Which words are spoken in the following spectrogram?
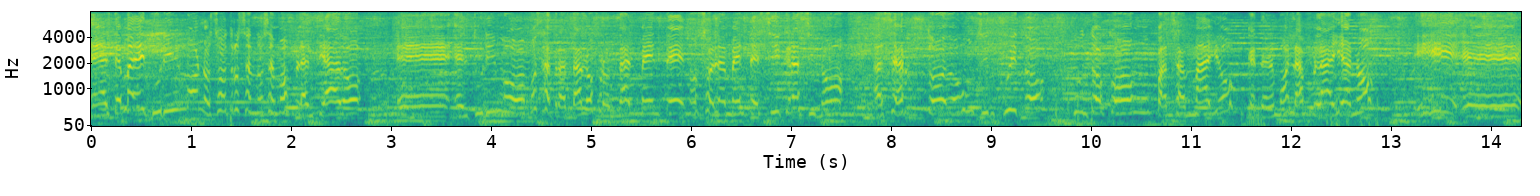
en el tema de turismo nosotros nos hemos planteado eh, turismo vamos a tratarlo frontalmente, no solamente Cicra, sino hacer todo un circuito junto con Pasamayo, que tenemos la playa, ¿no? Y eh,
